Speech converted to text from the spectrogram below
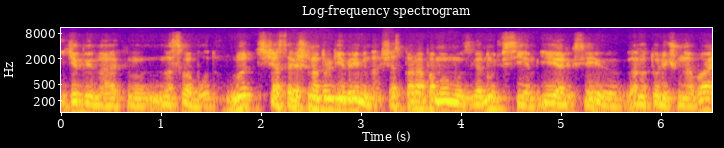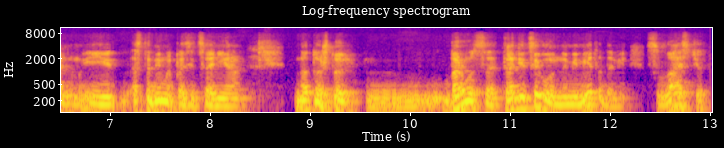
еды на, на свободу. Но сейчас совершенно другие времена. Сейчас пора, по-моему, взглянуть всем, и Алексею Анатольевичу Навальному, и остальным оппозиционерам, на то, что бороться традиционными методами с властью,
